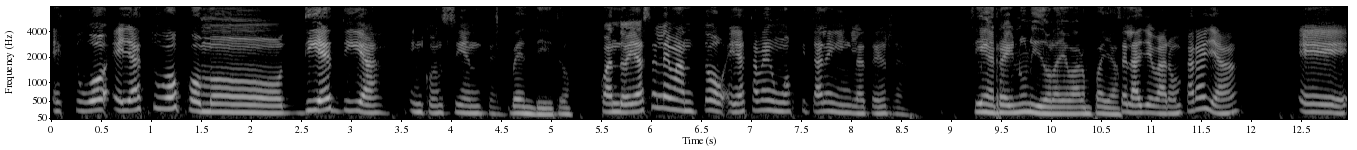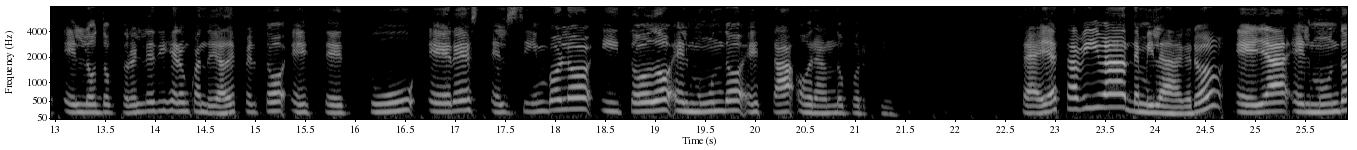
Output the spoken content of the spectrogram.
estuvo, ella estuvo como 10 días inconsciente. Bendito. Cuando ella se levantó, ella estaba en un hospital en Inglaterra. Sí, en el Reino Unido la llevaron para allá. Se la llevaron para allá. Eh, eh, los doctores le dijeron cuando ella despertó, este, tú eres el símbolo y todo el mundo está orando por ti. O sea, ella está viva de milagro. Ella, el mundo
